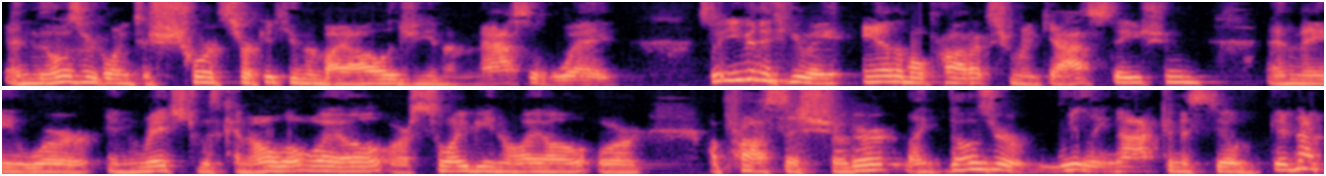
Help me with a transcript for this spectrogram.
And those are going to short circuit human biology in a massive way. So even if you ate animal products from a gas station and they were enriched with canola oil or soybean oil or a processed sugar, like those are really not going to still, they're not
